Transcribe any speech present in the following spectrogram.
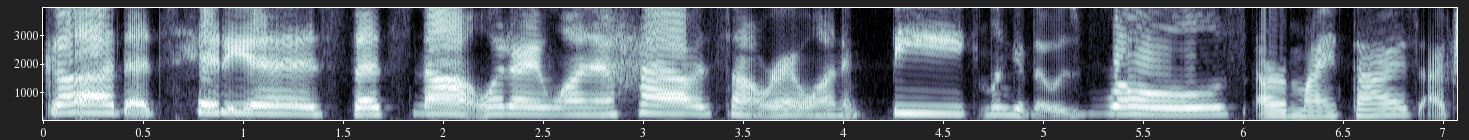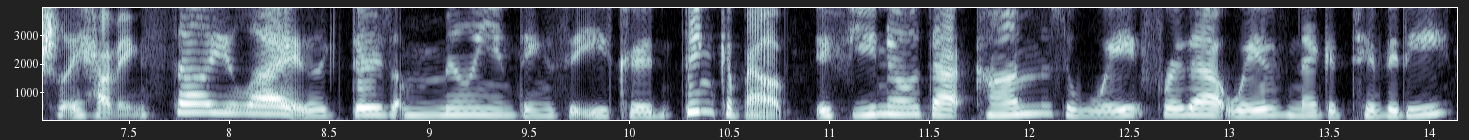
god, that's hideous. That's not what I want to have. It's not where I want to be. Look at those rolls. Are my thighs actually having cellulite? Like there's a million things that you could think about. If you know that comes, wait for that wave of negativity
